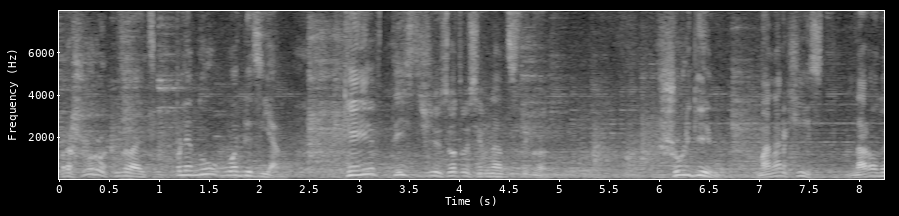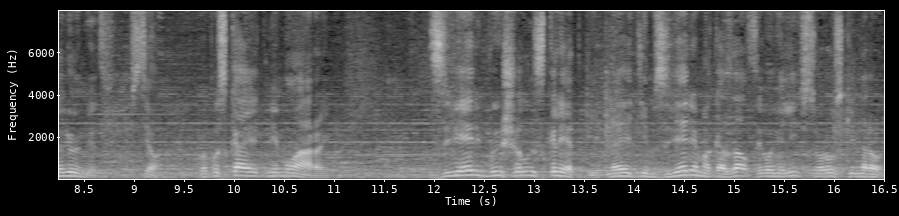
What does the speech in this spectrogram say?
брошюру, называется «В плену у обезьян». Киев, 1918 год. Шульгин, монархист, народолюбец, все, выпускает мемуары. Зверь вышел из клетки. Но этим зверем оказался его величество русский народ.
